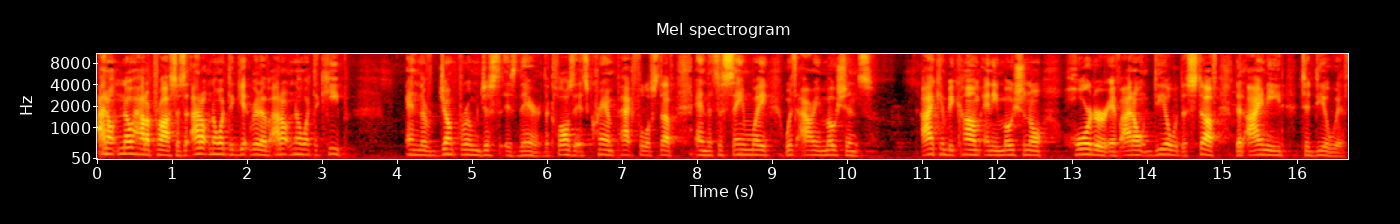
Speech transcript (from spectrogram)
I don't know how to process it. I don't know what to get rid of. I don't know what to keep. And the junk room just is there. The closet is cram packed full of stuff. And it's the same way with our emotions. I can become an emotional hoarder if I don't deal with the stuff that I need to deal with.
